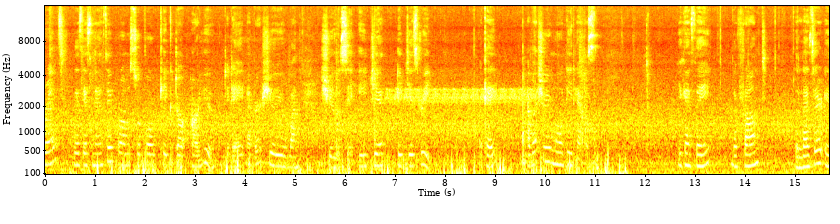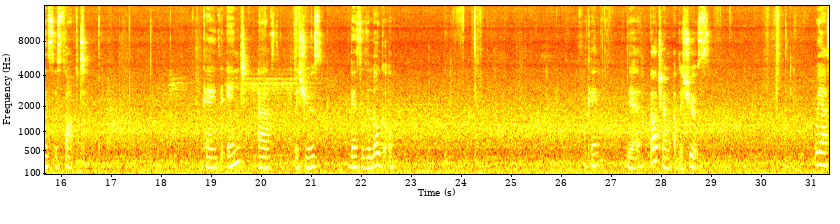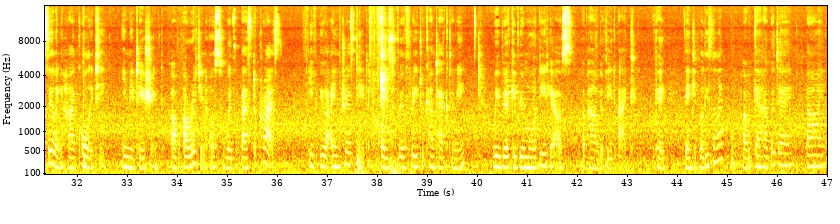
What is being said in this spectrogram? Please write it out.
Friends, this is Nancy from superkick.ru. Today I will show you one shoes AJ, AJ3. Okay, I will show you more details. You can see the front, the leather is soft. Okay, the end of the shoes, you can see the logo. Okay, the bottom of the shoes. We are selling high quality imitation of originals with the best price. If you are interested, please feel free to contact me. We will give you more details upon your feedback. Okay, thank you for listening. Hope you can have a good day. Bye.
